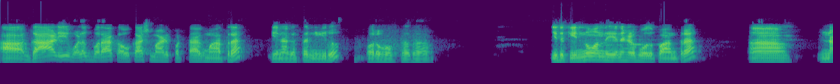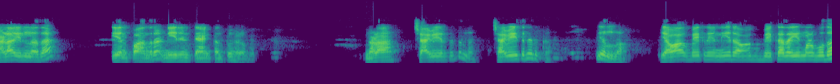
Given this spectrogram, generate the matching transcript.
ಆ ಗಾಳಿ ಒಳಗ್ ಬರಾಕ್ ಅವಕಾಶ ಮಾಡಿ ಕೊಟ್ಟಾಗ ಮಾತ್ರ ಏನಾಗತ್ತ? ನೀರು ಹೊರಗೆ ಹೋಗ್ತದ. ಇದಕ್ಕೆ ಇನ್ನೂ ಒಂದು ಏನ್ ಹೇಳ್ಬೋದಪ್ಪ ಅಂದ್ರ, ಆ, ನಳ ಇಲ್ಲದ ಏನಪ್ಪಾ ಅಂದ್ರ ನೀರಿನ ಟ್ಯಾಂಕ್ ಅಂತೂ ಹೇಳ್ಬೋದು. ನಳ ಚಾವಿ ಇರ್ತದಲ್ಲ? ಚಾವಿ ಐತ್ರಿ ಇದಕ್ಕ ಇಲ್ಲ. ಯಾವಾಗ ಬೇಕು ನೀವ್ ನೀರ್ ಅವಾಗ ಬೇಕಾದಾಗ ಏನ್ ಮಾಡ್ಬೋದು?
